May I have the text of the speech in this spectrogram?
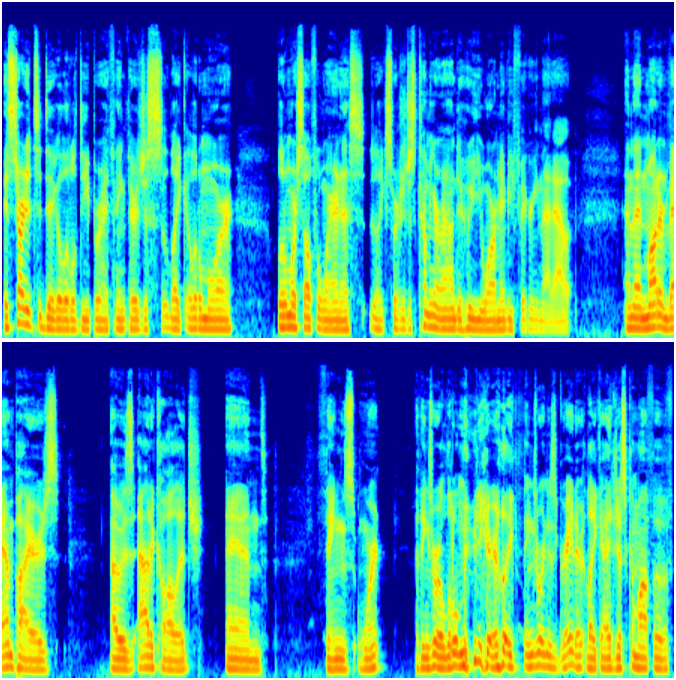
it started to dig a little deeper. I think there was just like a little more a little more self awareness, like sort of just coming around to who you are, maybe figuring that out. And then Modern Vampires, I was out of college and things weren't things were a little moodier. Like things weren't as great. Like I had just come off of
